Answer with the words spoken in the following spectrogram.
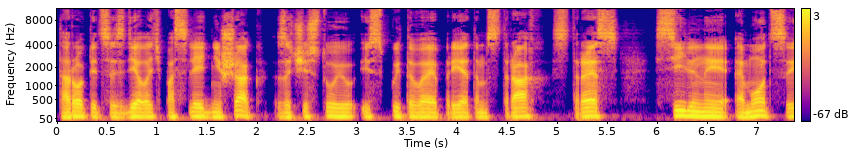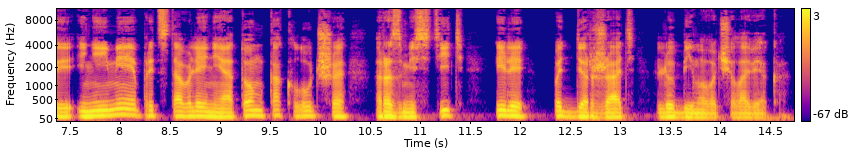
торопится сделать последний шаг, зачастую испытывая при этом страх, стресс, сильные эмоции и не имея представления о том, как лучше разместить или поддержать любимого человека.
